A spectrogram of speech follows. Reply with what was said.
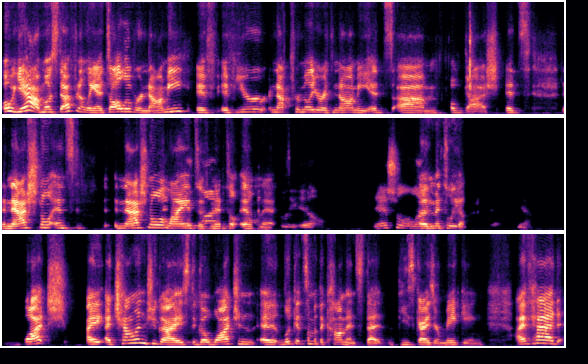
Oh yeah, most definitely. It's all over NAMI. If if you're not familiar with NAMI, it's um oh gosh, it's the National Inst- National Alliance of Mental Illness. Mentally ill. National Uh, Alliance. mentally ill. Yeah. Watch. I, I challenge you guys to go watch and uh, look at some of the comments that these guys are making. I've had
